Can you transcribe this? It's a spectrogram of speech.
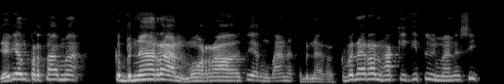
Jadi yang pertama kebenaran moral itu yang mana kebenaran? Kebenaran hakiki itu di mana sih?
